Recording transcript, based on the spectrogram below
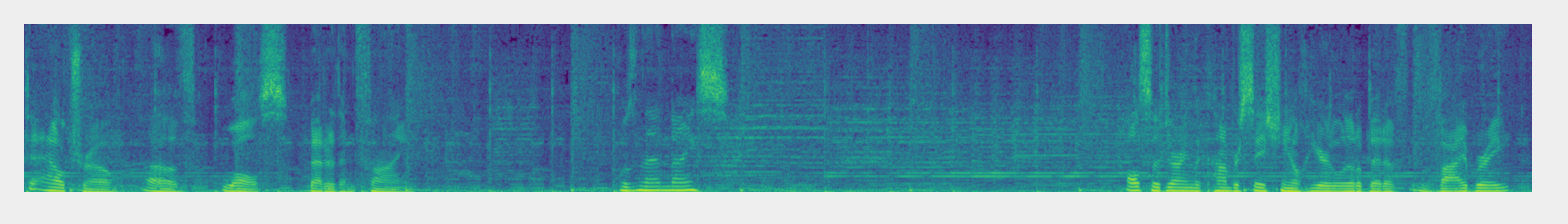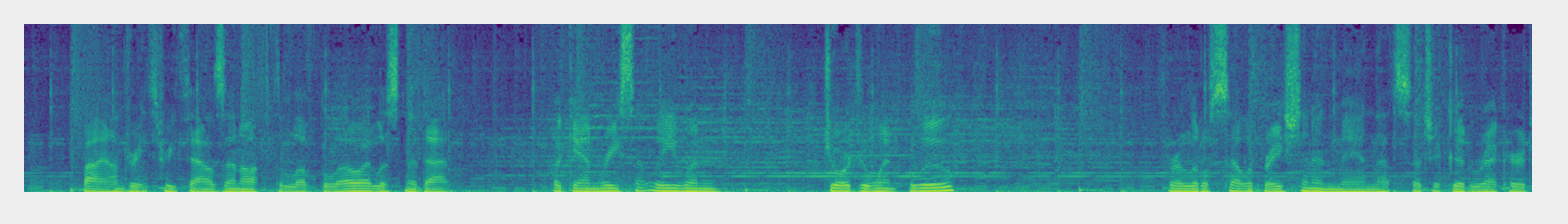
The outro of Waltz Better Than Fine. Wasn't that nice? Also, during the conversation, you'll hear a little bit of Vibrate by Andre 3000 off The Love Below. I listened to that again recently when Georgia went blue for a little celebration, and man, that's such a good record.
